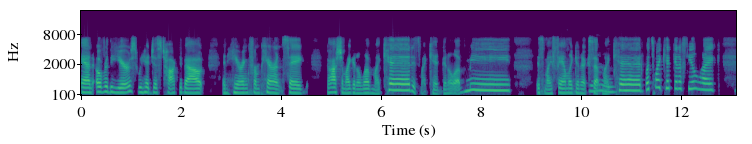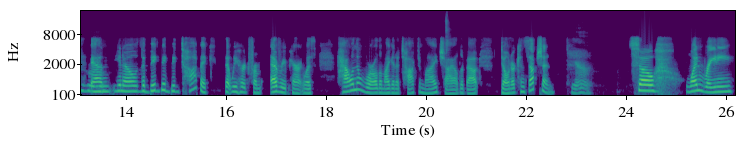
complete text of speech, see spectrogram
And over the years, we had just talked about and hearing from parents say, Gosh, am I going to love my kid? Is my kid going to love me? Is my family going to accept my kid? What's my kid going to feel like? Mhm. And, you know, the big, big, big topic that we heard from every parent was how in the world am I going to talk to my child about donor conception? yeah. So one rainy,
